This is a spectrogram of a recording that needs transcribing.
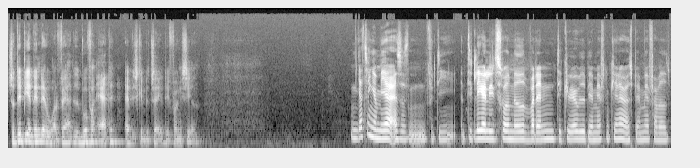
Så det bliver den der uretfærdighed. Hvorfor er det, at vi skal betale differentieret? Mm, jeg tænker mere, altså sådan, fordi det ligger lidt i tråd med, hvordan det kører ude i BMF. Nu kender jeg også BMF, har været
